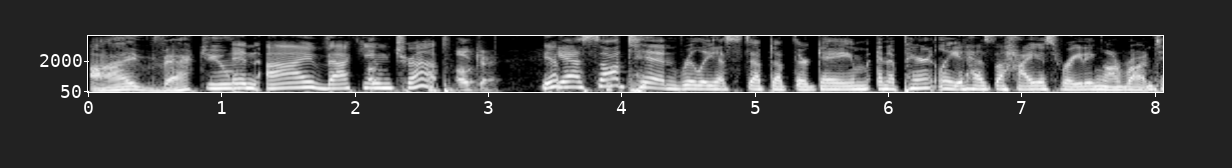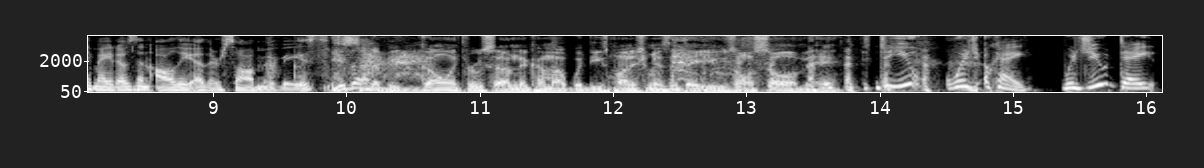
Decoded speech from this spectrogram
eye vacuum? An eye vacuum uh, trap. okay. Yep. Yeah, Saw 10 really has stepped up their game, and apparently it has the highest rating on Rotten Tomatoes than all the other Saw movies. You got to be going through something to come up with these punishments that they use on Saw, man. Do you would okay? Would you date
